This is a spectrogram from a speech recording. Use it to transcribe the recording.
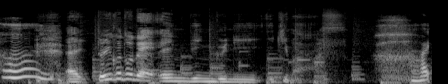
はい。はい、ということでエンディングに行きます。はい。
